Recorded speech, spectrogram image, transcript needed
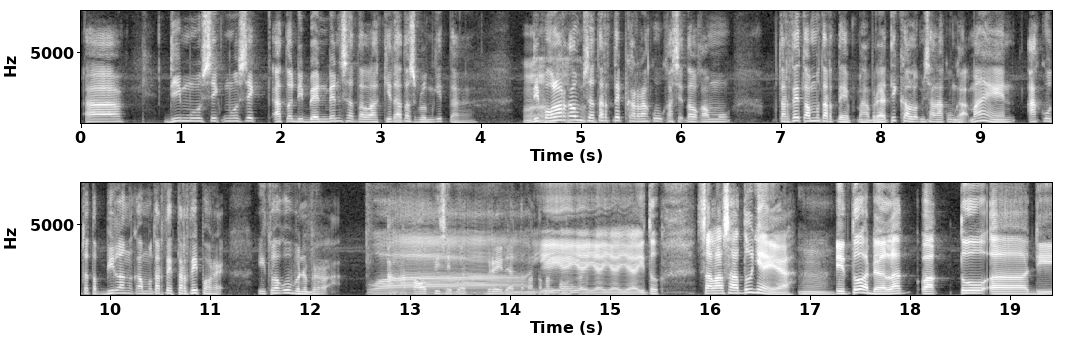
eh, di musik-musik atau di band-band setelah kita atau sebelum kita. Di Polar kamu bisa tertib karena aku kasih tahu kamu tertib kamu tertib. Nah berarti kalau misalnya aku nggak main, aku tetap bilang ke kamu tertib tertib orek. Itu aku bener-bener Wah. angka topi sih buat Bre dan teman-teman Iya iya iya iya iya itu salah satunya ya. Hmm. Itu adalah waktu eh, di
